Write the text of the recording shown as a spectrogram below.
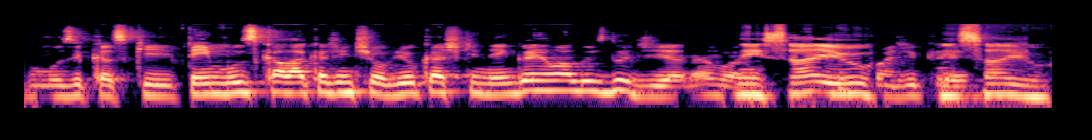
músicas que. Tem música lá que a gente ouviu que acho que nem ganhou a luz do dia, né, mano? Nem saiu. Nem saiu.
